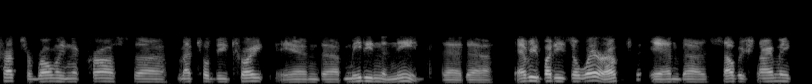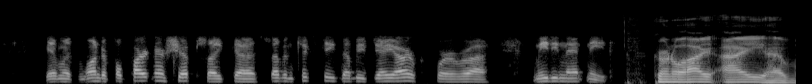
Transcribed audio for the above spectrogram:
trucks are rolling across uh, Metro Detroit and uh, meeting the need that uh, everybody's aware of. And uh, Salvation Army, again, with wonderful partnerships like 760 WJR, for meeting that need. Colonel, I I have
